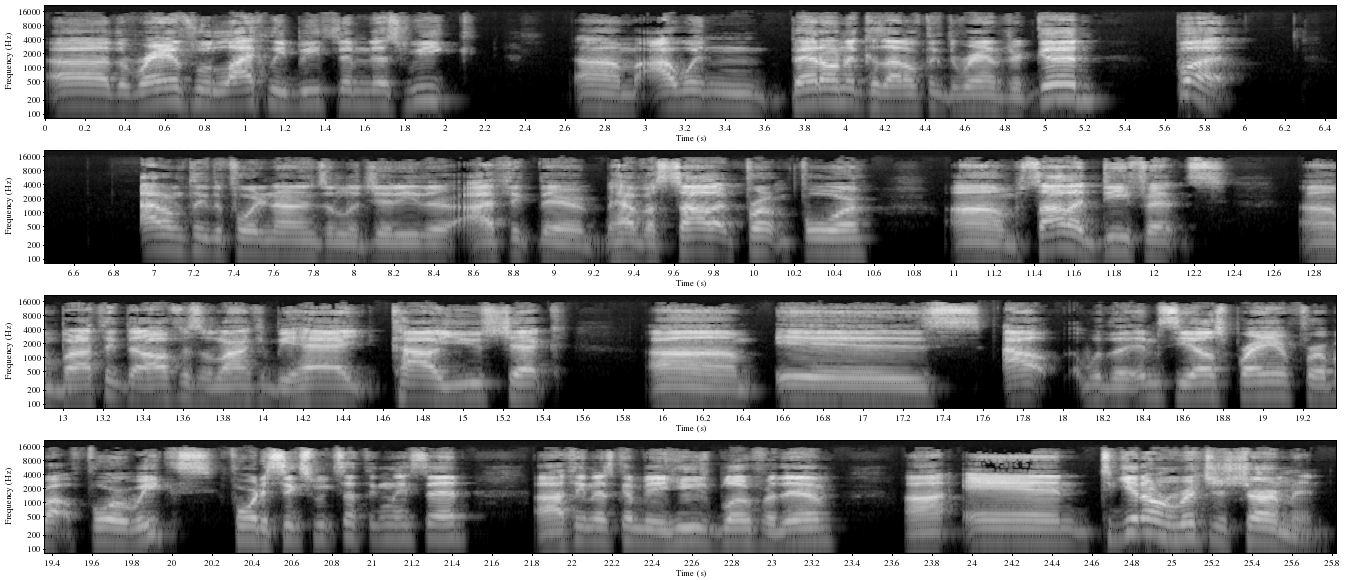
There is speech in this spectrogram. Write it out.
uh, the Rams will likely beat them this week. Um, I wouldn't bet on it because I don't think the Rams are good, but I don't think the 49ers are legit either. I think they have a solid front four, um, solid defense, um, but I think that offensive line can be had. Kyle Juszczyk um, is out with the MCL sprain for about four weeks, four to six weeks, I think they said. Uh, I think that's going to be a huge blow for them. Uh, and to get on Richard Sherman,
